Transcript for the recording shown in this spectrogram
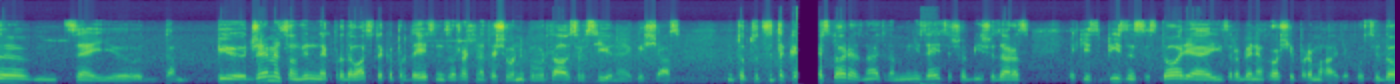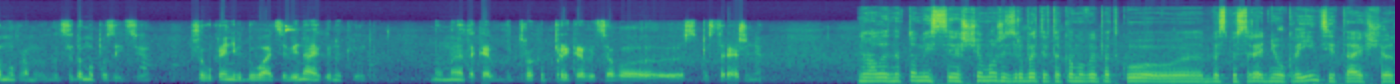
е, цей е, там Джемінсон, він як продавався, так і продається, незважаючи на те, що вони поверталися в Росію на якийсь час. Ну тобто, це така історія, знаєте, там мені здається, що більше зараз якийсь бізнес-історія і заробляння грошей перемагають якусь свідому свідому позицію що в Україні відбувається війна і гинуть люди. Ну, у мене таке трохи прикре від цього е, спостереження. Ну але натомість, е, що можуть зробити в такому випадку е, безпосередньо українці, та якщо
